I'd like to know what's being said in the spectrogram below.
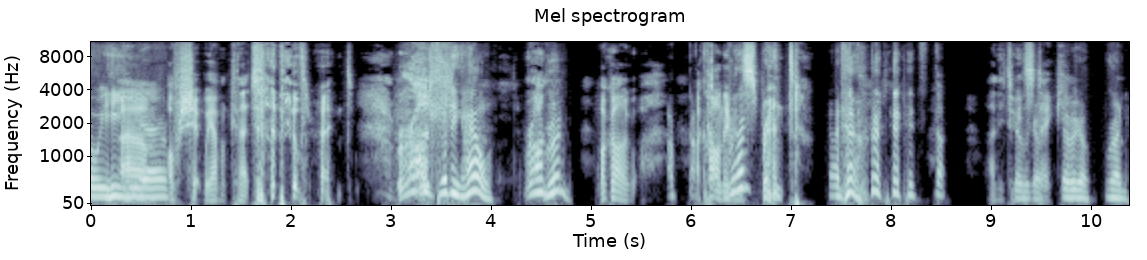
We? Um, uh, oh shit, we haven't connected at the other end. oh, Run! bloody hell! Run! Run! Oh god, I, I can't even run. sprint. I know. it's not. I need to There eat we go. steak. There we go. Run!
